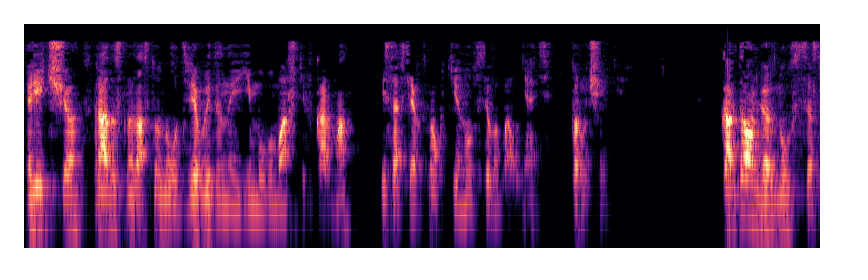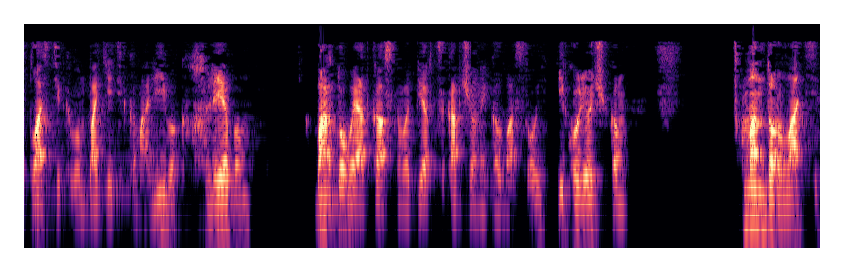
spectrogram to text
Риччо радостно засунул две выданные ему бумажки в карман и со всех ног тянулся выполнять поручение. Когда он вернулся с пластиковым пакетиком оливок, хлебом, бордовой от красного перца копченой колбасой и кулечком мандорлати,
